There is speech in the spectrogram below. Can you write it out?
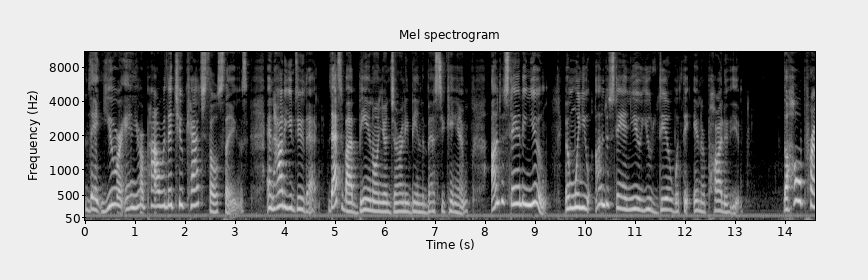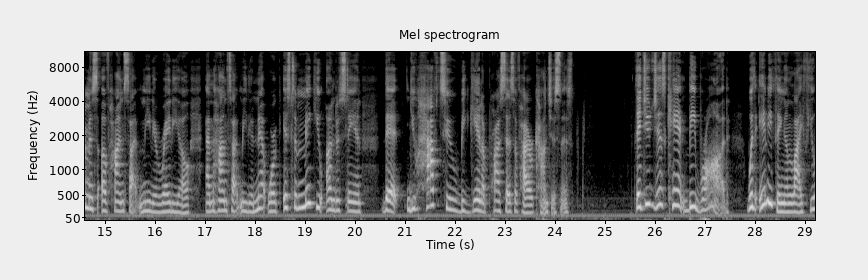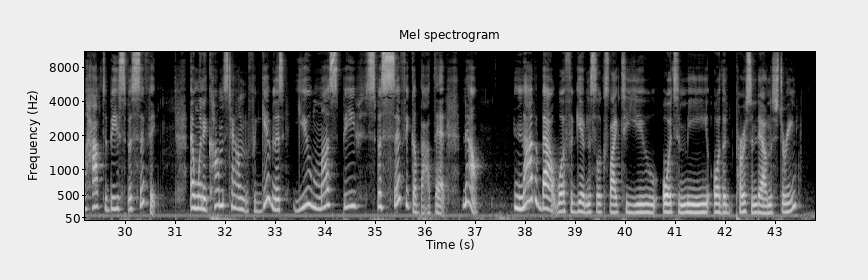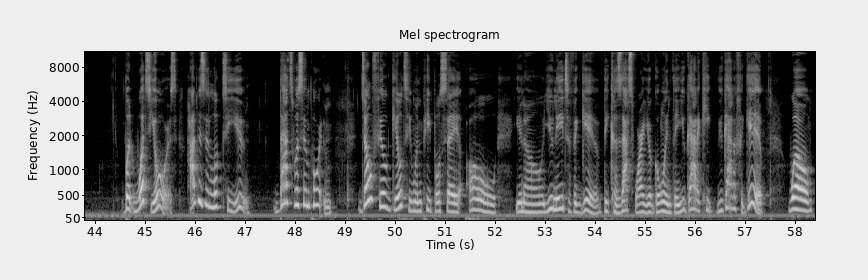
that you are in your power that you catch those things. And how do you do that? That's by being on your journey, being the best you can, understanding you. And when you understand you, you deal with the inner part of you. The whole premise of Hindsight Media Radio and the Hindsight Media Network is to make you understand that you have to begin a process of higher consciousness. That you just can't be broad with anything in life, you have to be specific. And when it comes down to forgiveness, you must be specific about that. Now, not about what forgiveness looks like to you or to me or the person down the street, but what's yours? How does it look to you? That's what's important. Don't feel guilty when people say, oh, you know, you need to forgive because that's why you're going through. You got to keep, you got to forgive. Well,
